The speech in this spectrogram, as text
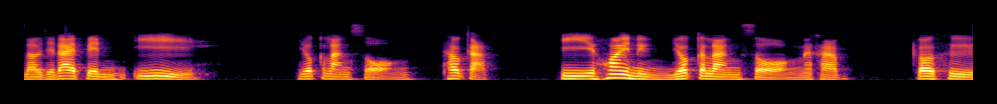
เราจะได้เป็น e ยกกำลัง 2 เท่ากับ e ห้อย1ยกกำลัง2นะครับ ก็คือ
